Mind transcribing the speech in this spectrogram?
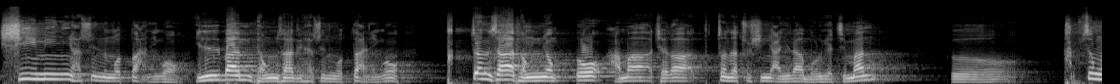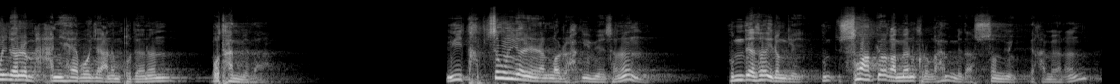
시민이 할 수 있는 것도 아니고 일반 병사들이 할 수 있는 것도 아니고 특전사 병력도 아마 제가 특전사 출신이 아니라 모르겠지만 그 탑승 훈련을 많이 해보지 않은 부대는 못합니다. 이 탑승 훈련이라는 것을 하기 위해서는 군대에서 이런 게 군- 수성학교 가면 그런 거 합니다. 수성교육대 가면은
